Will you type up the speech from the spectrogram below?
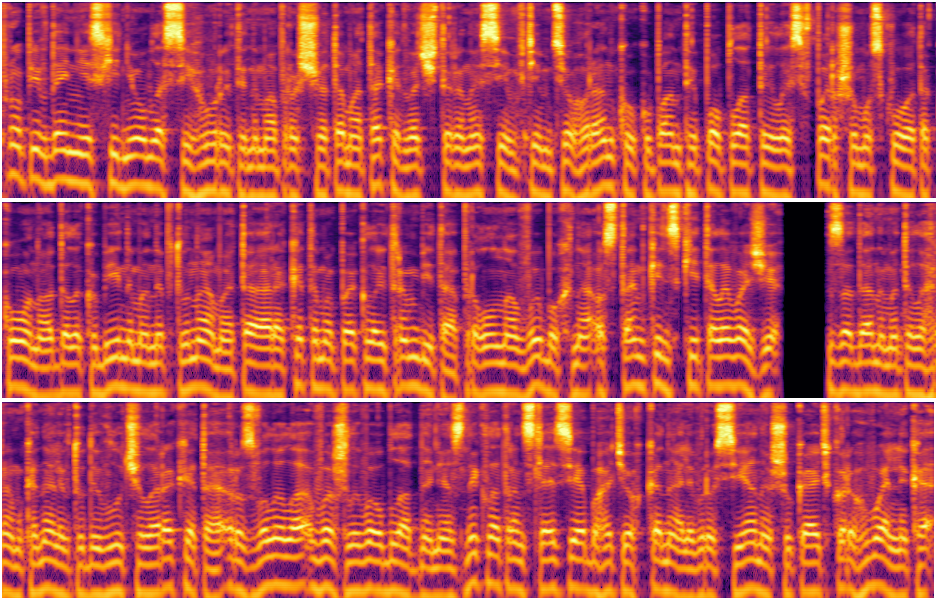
Про південні і східні області говорити нема про що. Там атаки 24 на 7. Втім, цього ранку окупанти поплатились. Вперше Москву атаковано далекобійними нептунами та ракетами пекла і трембіта. Пролунав вибух на Останкінській телевежі. За даними телеграм-каналів, туди влучила ракета, розвалила важливе обладнання. Зникла трансляція багатьох каналів. Росіяни шукають коригувальника.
